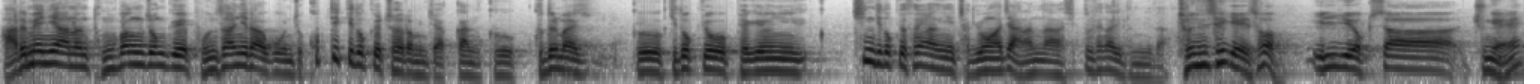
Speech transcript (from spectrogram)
아르메니아는 동방 종교의 본산이라고 이제 콥틱 기독교처럼 이제 약간 그 그들만 그 기독교 배경이 친기독교 성향이 작용하지 않았나 싶은 생각이 듭니다. 전 세계에서 인류 역사 중에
